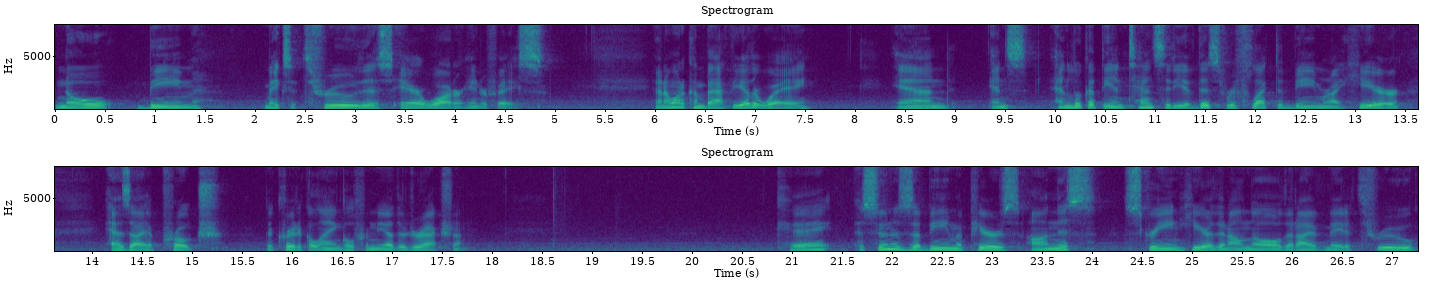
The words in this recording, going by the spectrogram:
No beam makes it through this air-water interface. And I want to come back the other way and, and, and look at the intensity of this reflected beam right here as I approach the critical angle from the other direction. Okay, as soon as a beam appears on this screen here, then I'll know that I've made it through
